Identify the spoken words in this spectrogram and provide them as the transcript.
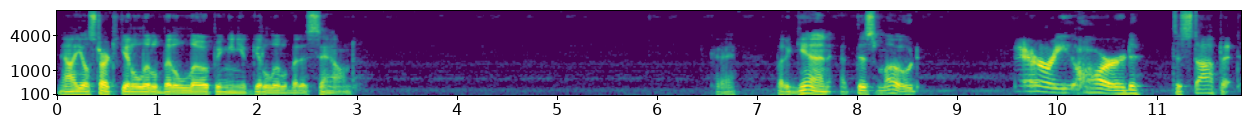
Now you'll start to get a little bit of loping and you'll get a little bit of sound. Okay, but again, at this mode, very hard to stop it.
